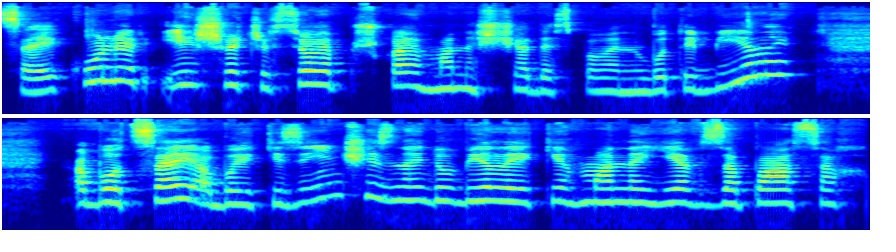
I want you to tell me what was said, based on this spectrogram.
цей колір, і швидше всього, я пошукаю, в мене ще десь повинен бути білий. Або цей, або якийсь інший знайду білий, який в мене є в запасах.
